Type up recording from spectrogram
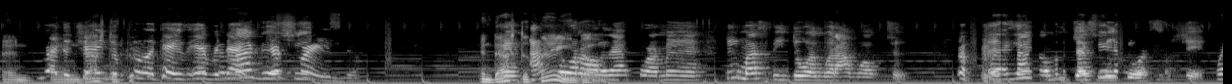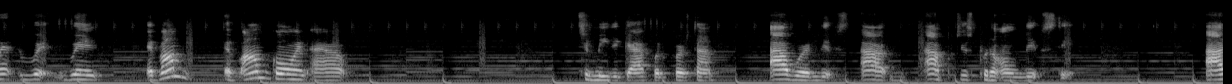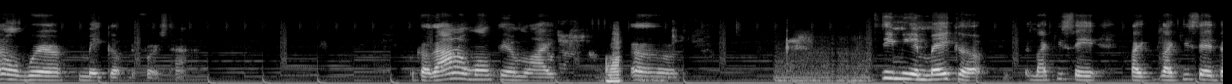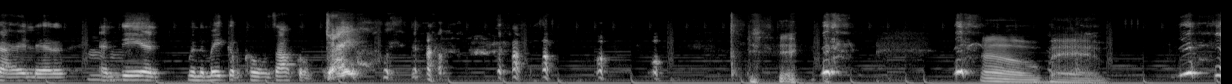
and, You have to and that's change the your th- pillowcase every My day. good That's sheets. crazy. And that's the thing. If the I'm thing doing all of that for a man, he must be doing what I want to. It's not gonna just me doing some shit. when, when when if I'm if I'm going out to meet a guy for the first time, I wear lips. I I just put on lipstick. I don't wear makeup the first time because I don't want them like uh, see me in makeup, like you said, like like you said, Dianetta, Mm-hmm. and then when the makeup comes off, go damn. oh man.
